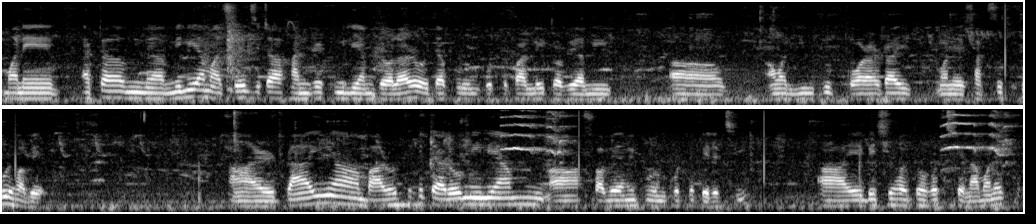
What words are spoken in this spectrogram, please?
মানে একটা মিলিয়াম আছে যেটা হান্ড্রেড মিলিয়াম ডলার ওইটা পূরণ করতে পারলেই তবে আমি আমার ইউটিউব করাটাই মানে সাকসেসফুল হবে। আর প্রায় বারো থেকে তেরো মিলিয়াম সবে আমি পূরণ করতে পেরেছি। এর বেশি হয়তো হচ্ছে না। মানে খুব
